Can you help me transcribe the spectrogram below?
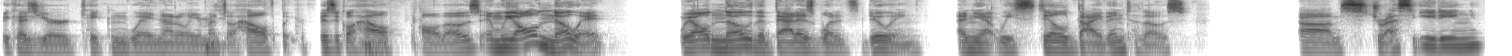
because you're taking away not only your mental health but your physical health, all those, and we all know it. We all know that that is what it's doing, and yet we still dive into those. Um, stress eating,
